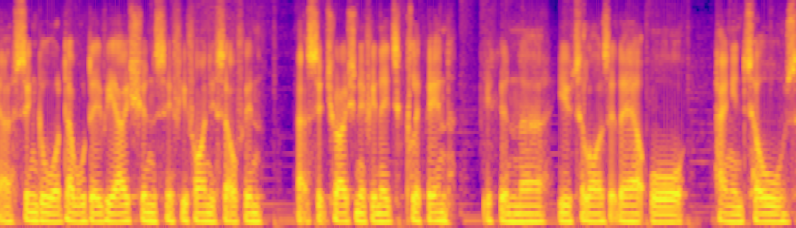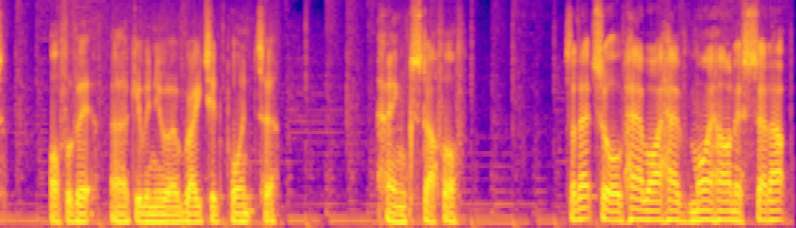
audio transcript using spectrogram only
you know, single or double deviations. If you find yourself in that situation, if you need to clip in, you can uh, utilize it there or hanging tools off of it, uh, giving you a rated point to hang stuff off. So that's sort of how I have my harness set up.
